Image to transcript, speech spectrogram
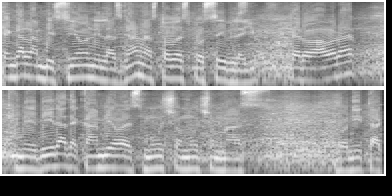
tenga la ambición y las ganas, todo es posible. Pero ahora mi vida de cambio es mucho, mucho más bonita.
